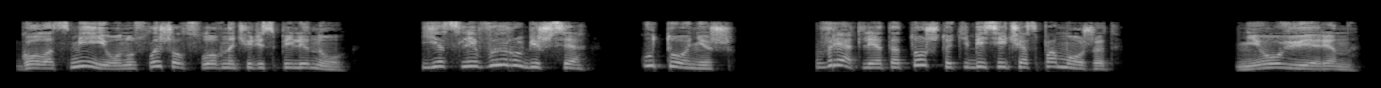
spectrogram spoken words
Голос Мии он услышал словно через пелену. «Если вырубишься, утонешь. Вряд ли это то, что тебе сейчас поможет». «Не уверен,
